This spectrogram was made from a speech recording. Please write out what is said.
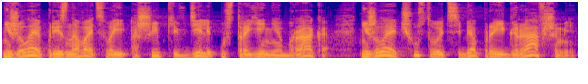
не желая признавать свои ошибки в деле устроения брака, не желая чувствовать себя проигравшими,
